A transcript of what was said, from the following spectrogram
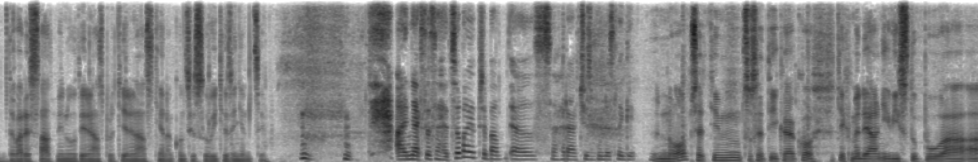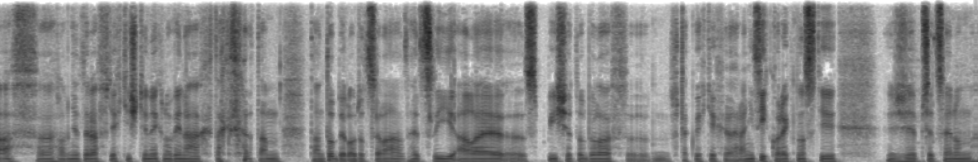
90 minut, 11 proti 11 a na konci jsou vítězi Němci. A nějak jste se hecovali třeba eh, s hráči z Bundesligy? No, předtím, co se týká jako těch mediálních výstupů a, a hlavně teda v těch tištěných novinách, tak tam, tam to bylo docela heclý, ale eh, spíše to bylo v, v takových těch hranicích korektnosti, že přece jenom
